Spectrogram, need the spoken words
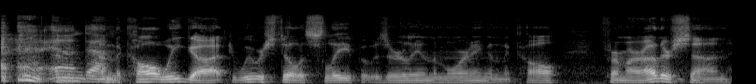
and um, and the call we got, we were still asleep. It was early in the morning, and the call from our other son,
